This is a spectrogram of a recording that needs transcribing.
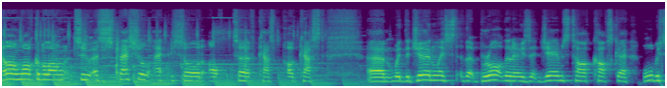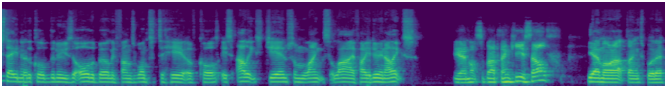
Hello and welcome along to a special episode of the Turfcast podcast um, with the journalist that brought the news that James Tarkowski will be staying at the club. The news that all the Burnley fans wanted to hear, of course. It's Alex James from Lancs Live. How are you doing, Alex? Yeah, not so bad. Thank you. Yourself? Yeah, I'm all right. Thanks, buddy.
